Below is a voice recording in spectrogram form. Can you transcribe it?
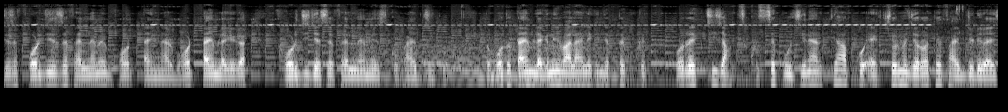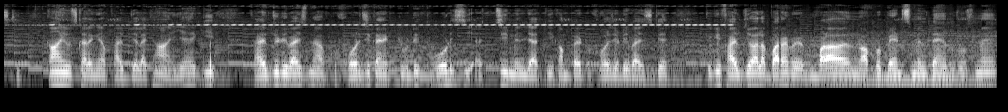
जैसे फोर जी जैसे फैलने में बहुत टाइम है यार, बहुत टाइम लगेगा फोर जी जैसे फैलने में इसको फाइव जी को। तो वो तो टाइम लगने ही वाला है, लेकिन जब तक और एक चीज़ आपसे खुद से पूछिए ना क्या आपको एक्चुअल में ज़रूरत है फाइव जी डिवाइस की? कहाँ यूज़ करेंगे आप फाइव जी लाइक हाँ ये है कि फाइव जी डिवाइस में आपको फोर जी कनेक्टिविटी थोड़ी सी अच्छी मिल जाती है compare to four G device के, क्योंकि फाइव जी वाला बड़ा बड़ा आपको बैंड्स मिलते हैं तो उसमें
